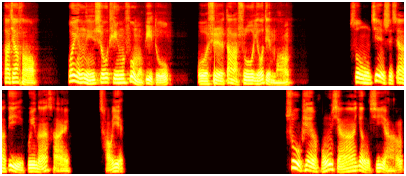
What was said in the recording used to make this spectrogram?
大家好，欢迎您收听《父母必读》，我是大叔，有点忙。送进士下第归南海，曹烨。数片红霞映夕阳，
